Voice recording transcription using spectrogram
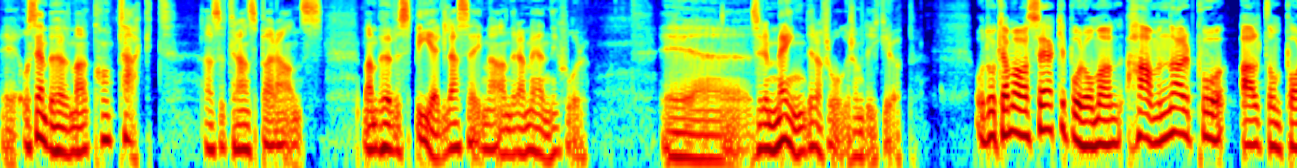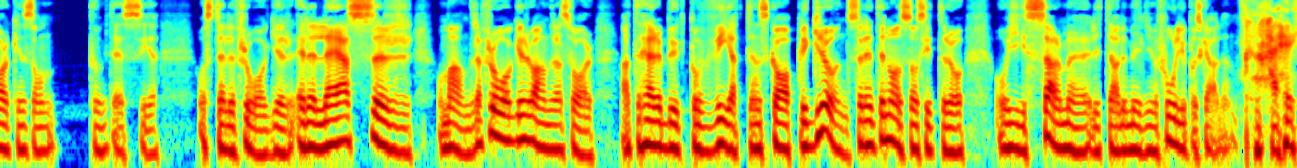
Eh, och sen behöver man kontakt, alltså transparens. Man behöver spegla sig med andra människor. Eh, så det är mängder av frågor som dyker upp. Och då kan man vara säker på, det, om man hamnar på alltomparkinson.se och ställer frågor eller läser om andra frågor och andra svar, att det här är byggt på vetenskaplig grund. Så det är inte någon som sitter och, och gissar med lite aluminiumfolie på skallen. Nej,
